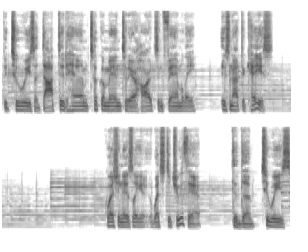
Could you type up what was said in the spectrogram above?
the Tuohys adopted him, took him into their hearts and family, is not the case. Question is, like, what's the truth there? Did the Tuohys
